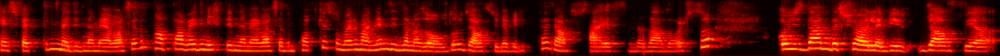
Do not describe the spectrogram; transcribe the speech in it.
keşfettim ve dinlemeye başladım. Hatta benim ilk dinlemeye başladım podcast. Umarım annem dinlemez oldu Cansu ile birlikte. Cansu sayesinde daha doğrusu. O yüzden de şöyle bir Cansu'ya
